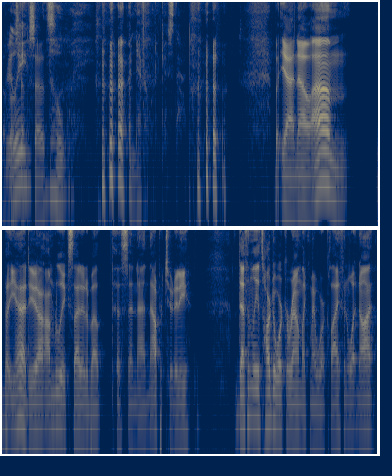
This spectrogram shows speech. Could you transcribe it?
of Really? most episodes. No way. I never would have guessed that. But yeah, no. Um, but yeah, dude, I, I'm really excited about this and, and the opportunity definitely it's hard to work around like my work life and whatnot,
